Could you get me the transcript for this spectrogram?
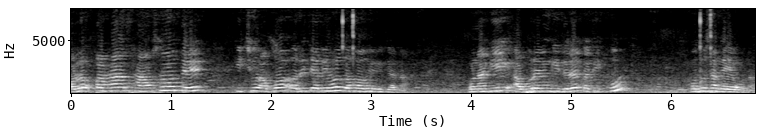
ᱚᱞᱚᱜ ᱯᱟᱲᱦᱟᱣ ᱥᱟᱶ ᱥᱟᱶᱛᱮ ᱠᱤᱪᱷᱩ ᱟᱵᱚᱣᱟᱜ ᱟᱹᱨᱤᱪᱟᱹᱞᱤ ᱦᱚᱸ ᱫᱚᱦᱚ ᱦᱩᱭ ᱟᱠᱟᱱᱟ ᱚᱱᱟᱜᱮ ᱟᱵᱚᱨᱮᱱ ᱜᱤᱫᱽᱨᱟᱹ ᱠᱟᱹᱴᱤᱡ ᱠᱚ ᱩᱫᱩᱜ ᱥᱟᱸᱜᱮᱭᱟᱵᱚᱱᱟ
